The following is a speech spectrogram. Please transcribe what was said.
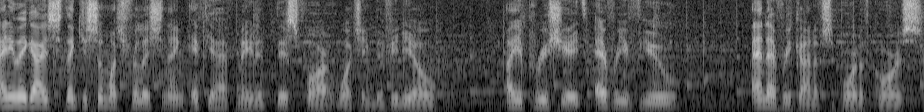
Anyway guys, thank you so much for listening if you have made it this far watching the video. I appreciate every view and every kind of support of course.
